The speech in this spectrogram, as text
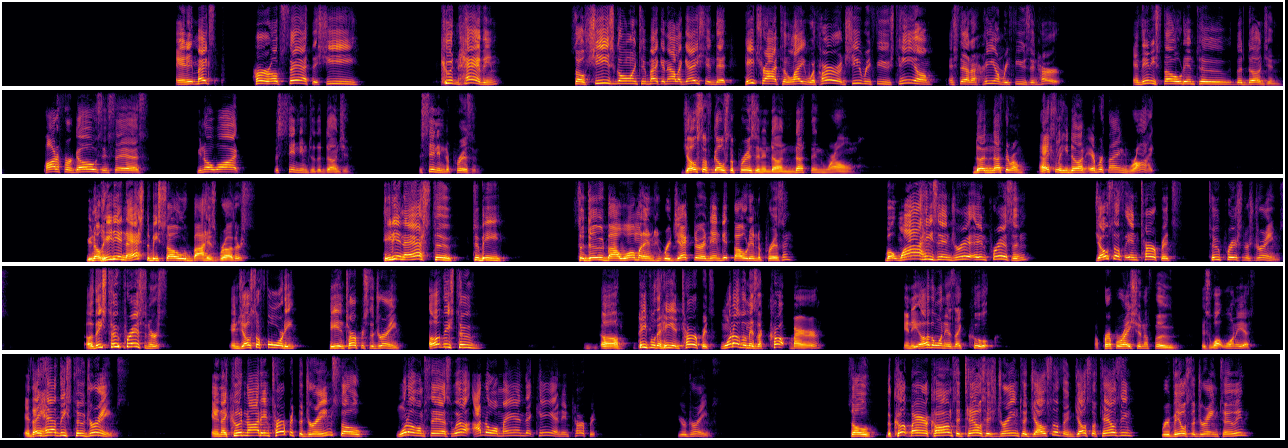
And it makes her upset that she couldn't have him. So she's going to make an allegation that he tried to lay with her and she refused him instead of him refusing her. And then he's thrown into the dungeon. Potiphar goes and says, You know what? Let's send him to the dungeon. Let's send him to prison. Joseph goes to prison and done nothing wrong. Done nothing wrong. Actually, he done everything right. You know, he didn't ask to be sold by his brothers. He didn't ask to, to be subdued by a woman and reject her and then get thrown into prison. But while he's in, in prison, Joseph interprets two prisoners' dreams. Of these two prisoners, in Joseph 40, he interprets the dream. Of these two uh, people that he interprets, one of them is a cupbearer, and the other one is a cook. A preparation of food is what one is. And they have these two dreams. And they could not interpret the dreams, so one of them says, Well, I know a man that can interpret your dreams. So the cupbearer comes and tells his dream to Joseph, and Joseph tells him, reveals the dream to him.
